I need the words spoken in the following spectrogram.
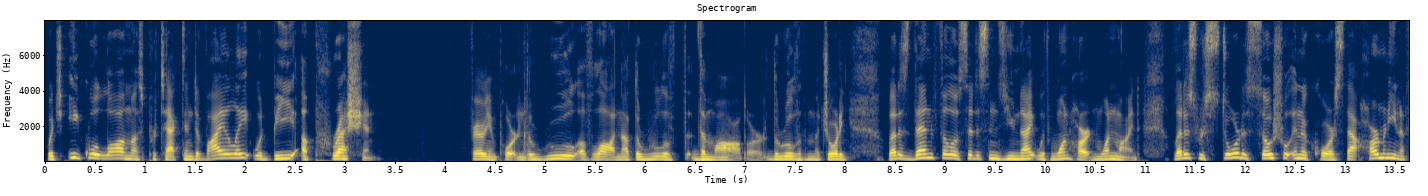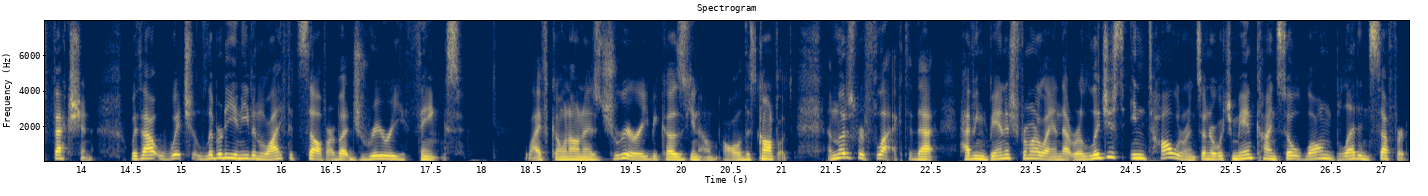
which equal law must protect, and to violate would be oppression. Very important, the rule of law, not the rule of the mob or the rule of the majority. Let us then, fellow citizens, unite with one heart and one mind. Let us restore to social intercourse that harmony and affection, without which liberty and even life itself are but dreary things. Life going on as dreary because, you know, all of this conflict. And let us reflect that, having banished from our land that religious intolerance under which mankind so long bled and suffered,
